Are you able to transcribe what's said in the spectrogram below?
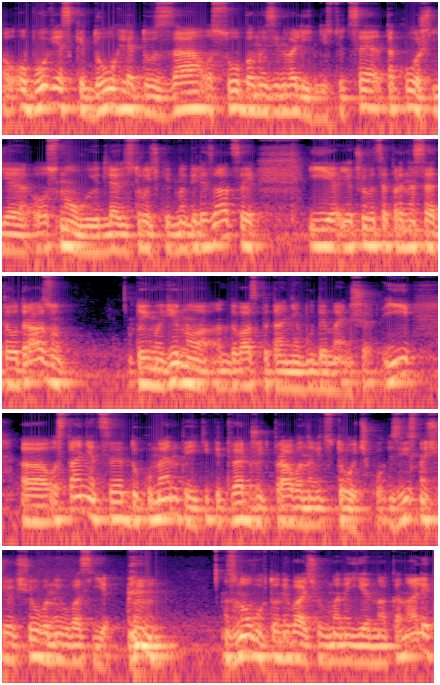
обов'язки догляду за особами з інвалідністю. Це також є основою для відстрочки від мобілізації. І якщо ви це принесете одразу, то ймовірно до вас питання буде менше. І е, останнє це документи, які підтверджують право на відстрочку. Звісно, що якщо вони у вас є. Знову, хто не бачив, в мене є на каналі.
